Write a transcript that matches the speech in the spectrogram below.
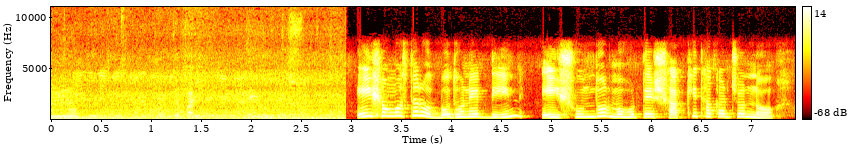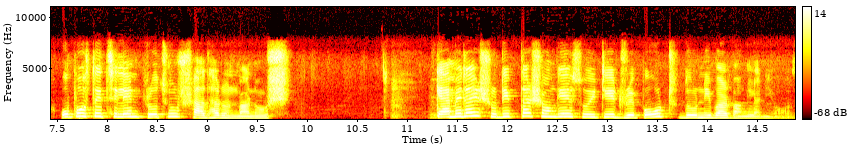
উন্নতি করতে পারি, এই উদ্দেশ্য। এই সংস্থার উদ্বোধনের দিন এই সুন্দর মুহূর্তের সাক্ষী থাকার জন্য উপস্থিত ছিলেন প্রচুর সাধারণ মানুষ। ক্যামেরায় সুদীপ্তার সঙ্গে সুইটির রিপোর্ট, দুর্নিবার বাংলা নিউজ।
